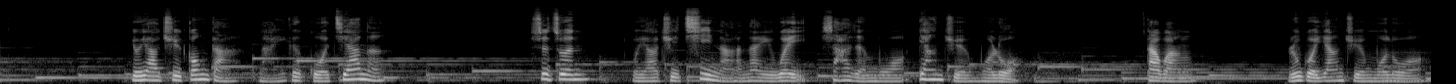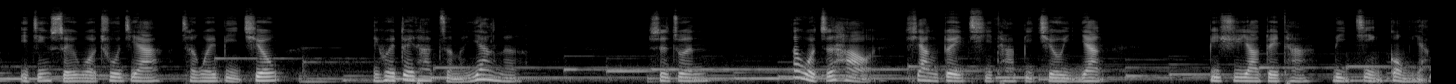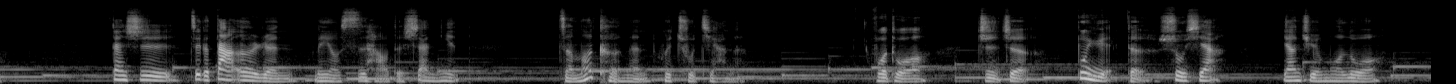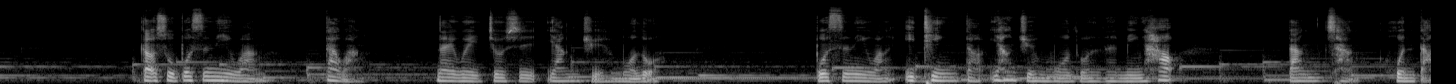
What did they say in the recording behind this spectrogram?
又要去攻打哪一个国家呢？”世尊，我要去缉拿那一位杀人魔央觉摩罗。大王，如果央觉摩罗已经随我出家，成为比丘。你会对他怎么样呢？世尊，那我只好像对其他比丘一样，必须要对他礼敬供养。但是这个大恶人没有丝毫的善念，怎么可能会出家呢？佛陀指着不远的树下，央觉摩罗，告诉波斯匿王大王。那位就是央觉摩罗。波斯匿王一听到央觉摩罗的名号，当场昏倒。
